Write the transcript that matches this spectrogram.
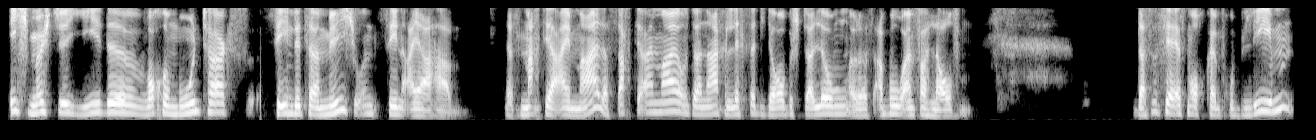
ich möchte jede Woche montags 10 Liter Milch und 10 Eier haben. Das macht er einmal, das sagt er einmal und danach lässt er die Dauerbestellung oder das Abo einfach laufen. Das ist ja erstmal auch kein Problem.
